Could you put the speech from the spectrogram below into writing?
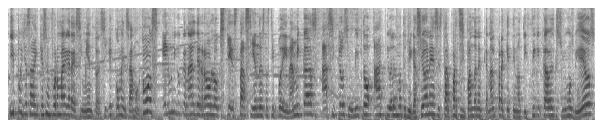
y pues ya saben que es en forma de agradecimiento, así que comenzamos. Somos el único canal de Roblox que está haciendo este tipo de dinámicas, así que los invito a activar las notificaciones, estar participando en el canal para que te notifique cada vez que subimos videos,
